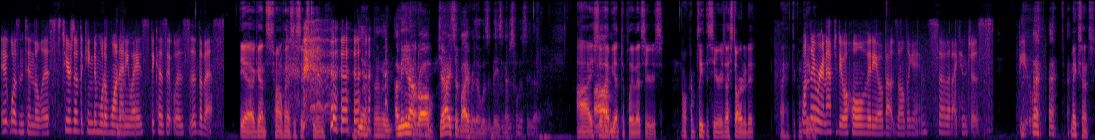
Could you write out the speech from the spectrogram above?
It wasn't in the list. Tears of the Kingdom would have won Right. anyways because it was uh, the best. Yeah, against Final Fantasy 16. yeah. I mean, I mean, you're not don't wrong. Jedi Survivor though was amazing. I just want to say that. I still have Um, yet to play that series or complete the series. I started it. I have to complete One day it. we're gonna have to do a whole video about Zelda games so that I can just view. Makes sense.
